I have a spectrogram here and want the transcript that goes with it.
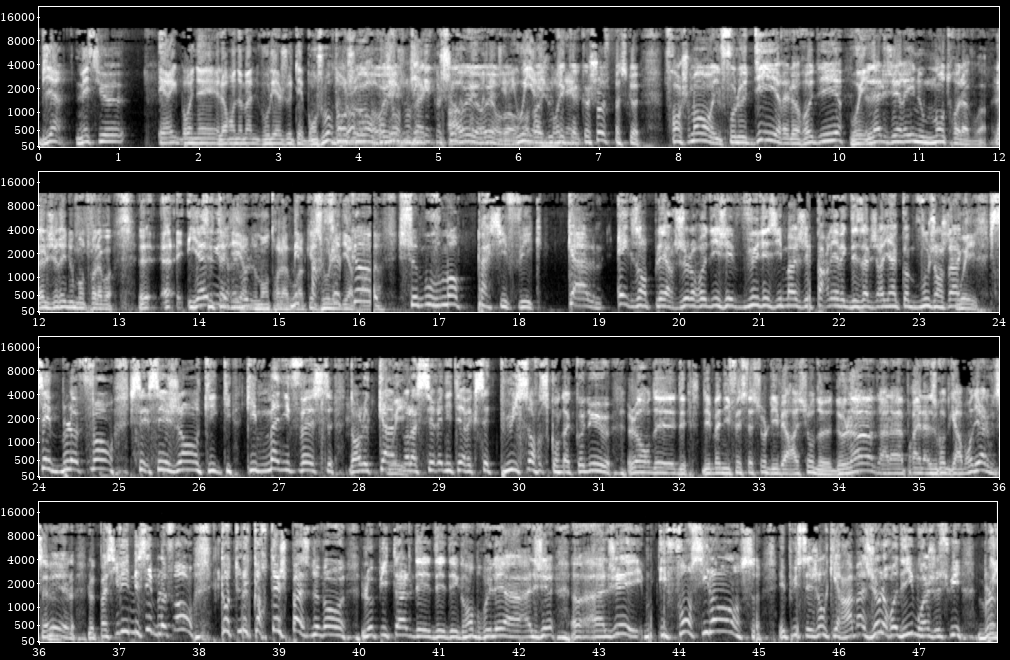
Bien, messieurs, Éric Brunet, Laurent Neumann voulait ajouter bonjour. Bonjour, Vous voulez bonjour, ajouter Jean-Jacques. quelque chose Ah oui, oui, on va, l'Algérie on va ajouter Brunet. quelque chose parce que franchement, il faut le dire et le redire. Oui. L'Algérie nous montre la voie. L'Algérie nous montre la voie. Euh, euh, C'est-à-dire nous montre la voie. Qu'est-ce que vous voulez dire par que là? ce mouvement pacifique calme, exemplaire, je le redis, j'ai vu des images, j'ai parlé avec des Algériens comme vous, Jean-Jacques. Oui. C'est bluffant, ces gens qui, qui, qui manifestent dans le calme, Oui. dans la sérénité, avec cette puissance qu'on a connue lors des, des, des manifestations de libération de, de l'Inde après la Seconde Guerre mondiale. Vous savez, Mm. le, le pacifisme, mais c'est bluffant. Quand le cortège passe devant l'hôpital des, des, des grands brûlés à Alger, euh, à Alger, ils font silence. Et puis ces gens qui ramassent, je le redis, moi je suis bluffé.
